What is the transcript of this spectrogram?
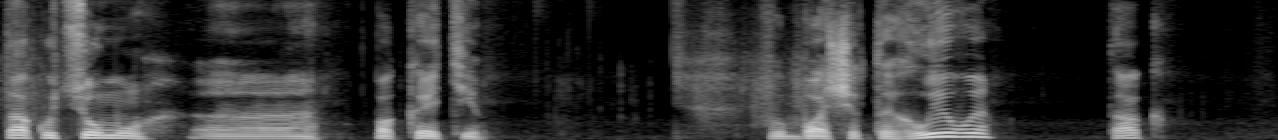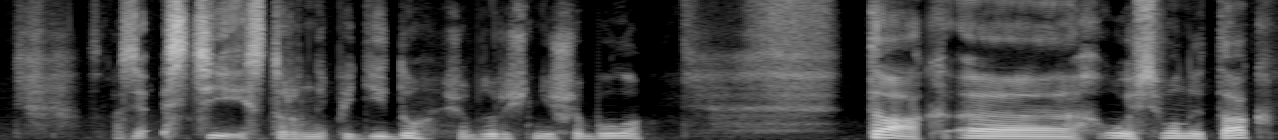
Так, у цьому е, пакеті ви бачите гливи. Так. Зараз я з цієї сторони підійду, щоб зручніше було. Так, е, ось вони так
